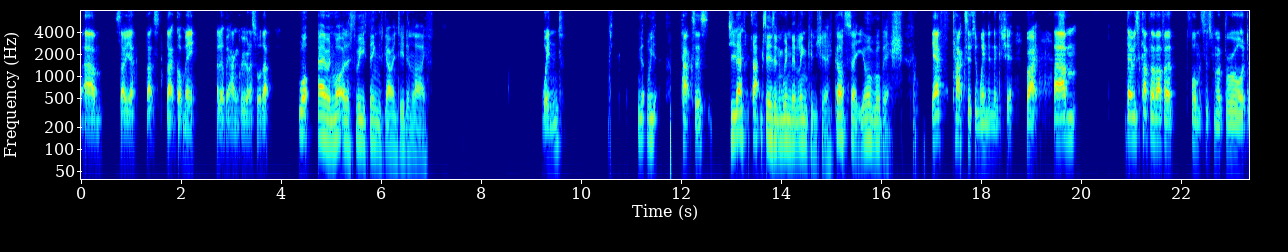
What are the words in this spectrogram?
Um, so yeah, that's that got me a little bit angry when I saw that. What Aaron, what are the three things guaranteed in life? Wind, taxes. Death, taxes, and wind in Lincolnshire. God's yeah. sake, you're rubbish. Death, taxes, and wind in Lincolnshire. Right. Um, there was a couple of other performances from abroad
